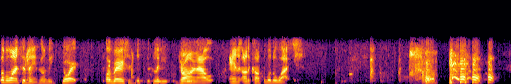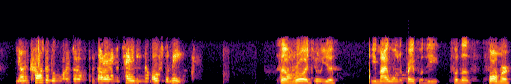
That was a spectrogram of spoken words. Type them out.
Number one or two things: it's going to be short or very statistically drawn out and uncomfortable to watch. the uncomfortable ones are the ones that are entertaining the most to me. So uh, Roy Jr. He might want to pray for the for the former,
